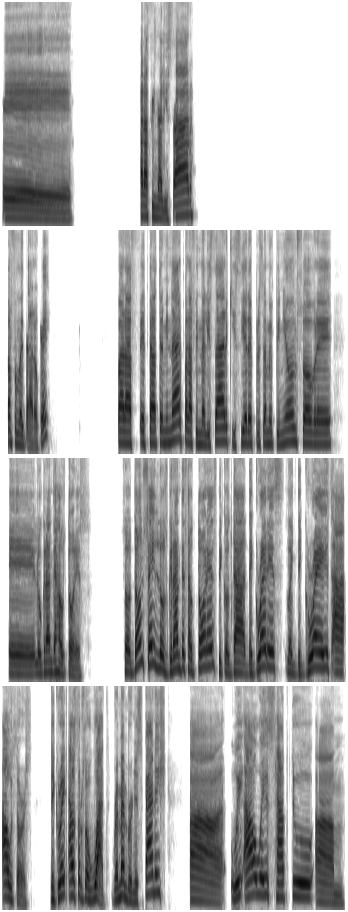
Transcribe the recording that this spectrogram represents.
eh, para finalizar, something like that, okay? Para, para terminar, para finalizar, quisiera expresar mi opinión sobre eh, los grandes autores. So don't say los grandes autores because the, the greatest, like the great uh, authors. The great authors of what? Remember, in Spanish, uh we always have to um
